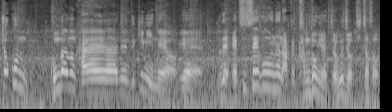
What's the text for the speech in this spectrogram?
조금 공감은 가는 느낌이 있네요. 예. 근데 X7은 아까 감동이었죠. 그죠? 뒷좌석.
